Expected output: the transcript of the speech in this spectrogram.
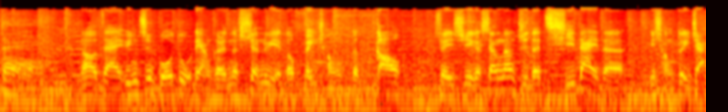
对，然后在云之国度，两个人的胜率也都非常的高，所以是一个相当值得期待的一场对战。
